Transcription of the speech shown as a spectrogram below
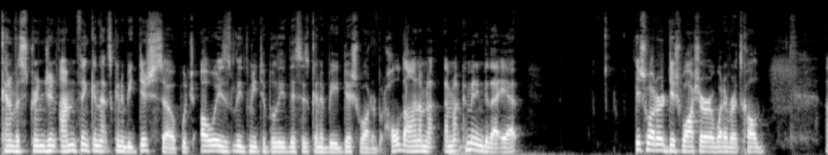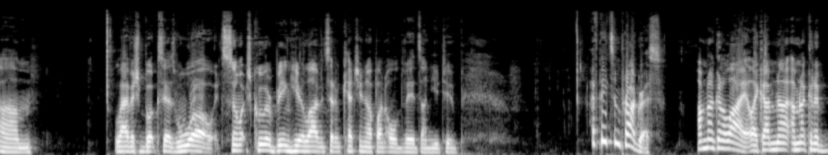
kind of astringent. I'm thinking that's going to be dish soap, which always leads me to believe this is going to be dishwater. But hold on, I'm not I'm not committing to that yet. Dishwater, dishwasher, or whatever it's called. Um, Lavish Book says, "Whoa, it's so much cooler being here live instead of catching up on old vids on YouTube." I've made some progress. I'm not gonna lie. Like I'm not. I'm not gonna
